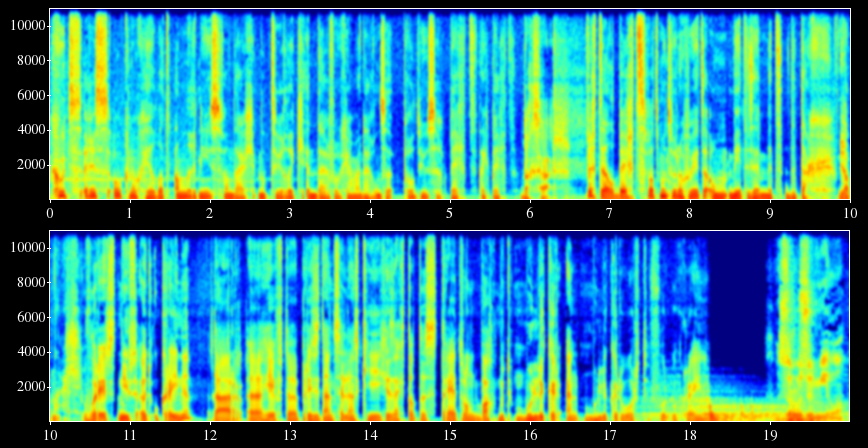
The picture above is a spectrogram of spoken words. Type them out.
Goed, er is ook nog heel wat ander nieuws vandaag natuurlijk. En daarvoor gaan we naar onze producer Bert. Dag Bert. Dag Saar. Vertel Bert, wat moeten we nog weten om mee te zijn met de dag Ja. vandaag? Voor eerst nieuws uit Oekraïne. Daar eh, heeft eh, president Zelensky gezegd dat de strijd rond Bakhmut moeilijker en moeilijker wordt voor Oekraïne. Зрозуміло,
